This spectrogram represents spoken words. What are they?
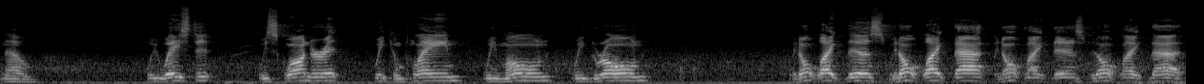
No. We waste it, we squander it, we complain, we moan, we groan. We don't like this, we don't like that, we don't like this, we don't like that.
